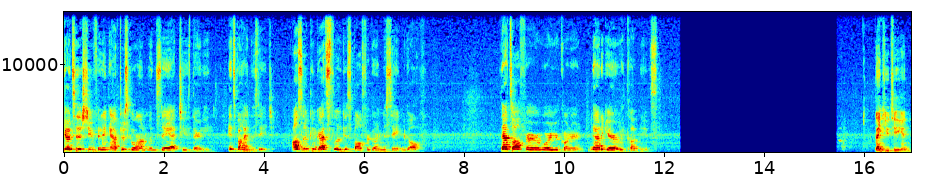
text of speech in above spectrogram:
go to the shoe fitting after school on Wednesday at 2.30. It's behind the stage. Also, congrats to Lucas Ball for going to state in golf. That's all for Warrior Corner. Now to Garrett with Club News. Thank you, Tegan.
